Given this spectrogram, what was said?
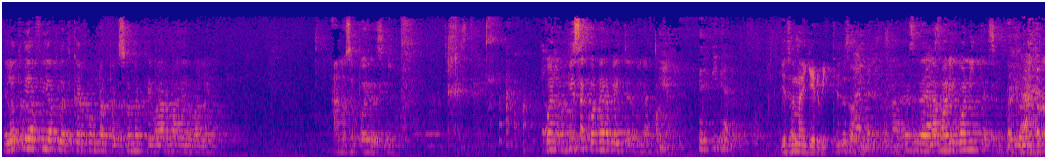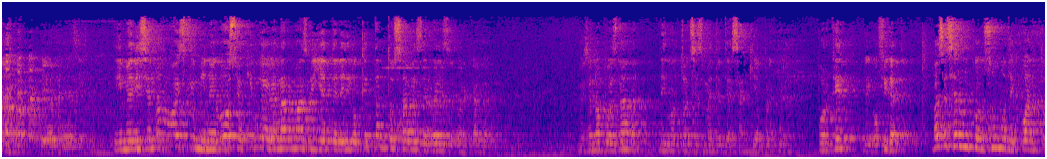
El otro día fui a platicar con una persona que va a armar el balay. Ah, no se puede decir. Bueno, empieza con herba y termina con él. ¿Y es una hierbita? es de la marihuanita. y me dice, no, es que mi negocio, aquí voy a ganar más billete. Le digo, ¿qué tanto sabes de redes de mercado? Me dice, no, pues nada. Le digo, entonces métete a Sanki a aprender. ¿Por qué? Le digo, fíjate, ¿vas a hacer un consumo de cuánto?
